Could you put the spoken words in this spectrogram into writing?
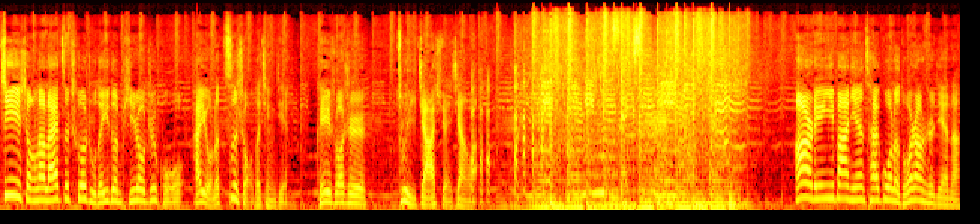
既省了来自车主的一顿皮肉之苦，还有了自首的情节，可以说是最佳选项了。二零一八年才过了多长时间呢？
